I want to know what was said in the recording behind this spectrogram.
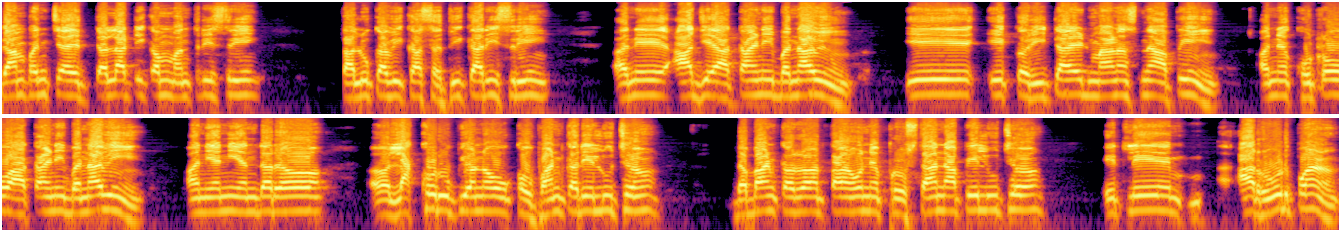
ગામ પંચાયત તલાટી કમ મંત્રી શ્રી તાલુકા વિકાસ અધિકારી શ્રી અને આ જે આકારણી બનાવ્યું એ એક રિટાયર્ડ માણસને આપી અને ખોટો આકારણી બનાવી અને એની અંદર લાખો રૂપિયાનો કૌભાંડ કરેલું છે દબાણ કરતાઓને પ્રોત્સાહન આપેલું છે એટલે આ રોડ પણ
